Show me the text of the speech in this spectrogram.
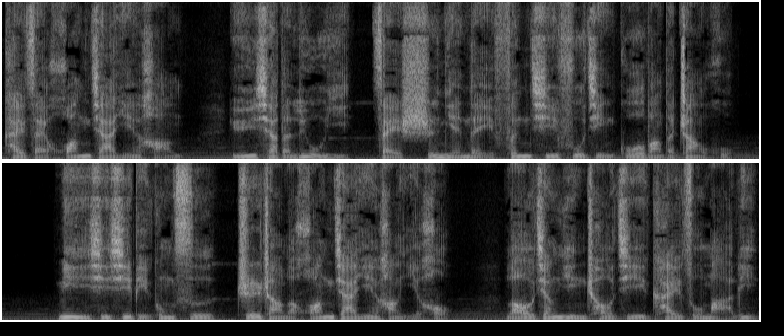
开在皇家银行，余下的六亿在十年内分期付进国王的账户。密西西比公司执掌了皇家银行以后，劳将印钞机开足马力，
